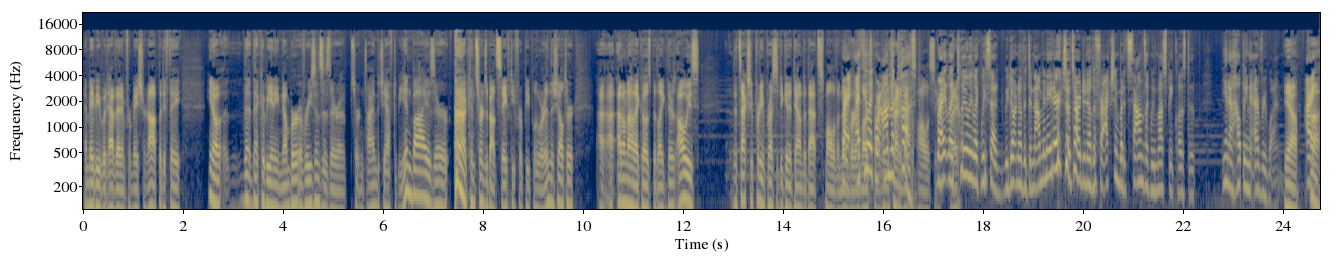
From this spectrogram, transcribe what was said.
and maybe would have that information or not. But if they, you know, that that could be any number of reasons. Is there a certain time that you have to be in by? Is there concerns about safety for people who are in the shelter? I, I, I don't know how that goes, but like there's always. That's actually pretty impressive to get it down to that small of a number. Right. I feel like we're on the cusp, policy, right? Like right? clearly, like we said, we don't know the denominator, so it's hard to know the fraction. But it sounds like we must be close to you know, helping everyone. Yeah. All right, uh,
